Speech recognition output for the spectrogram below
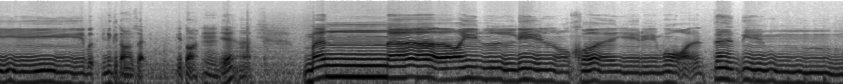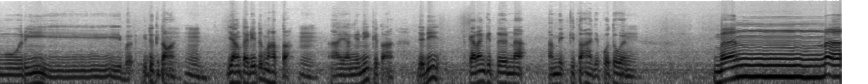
murib. Ini kita hmm. Ustaz. Kita Hmm. ya. Ha. Manna'il lil khairi muqtadim murib itu kita hmm, hmm. yang tadi itu mahatta hmm. ha, yang ini kita jadi sekarang kita nak ambil kita aja potongan hmm. manna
